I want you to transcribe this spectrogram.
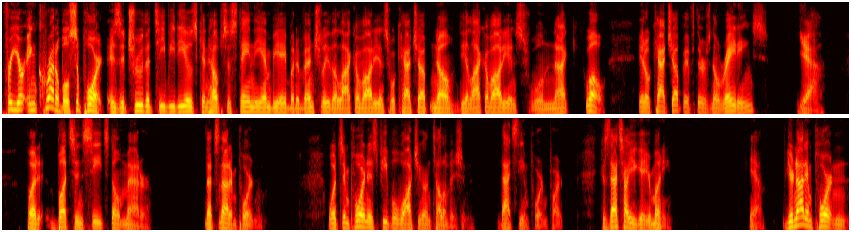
for your incredible support. Is it true that TV deals can help sustain the NBA, but eventually the lack of audience will catch up? No, the lack of audience will not. Whoa, it'll catch up if there's no ratings. Yeah, but butts and seats don't matter. That's not important. What's important is people watching on television. That's the important part because that's how you get your money. Yeah. You're not important,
